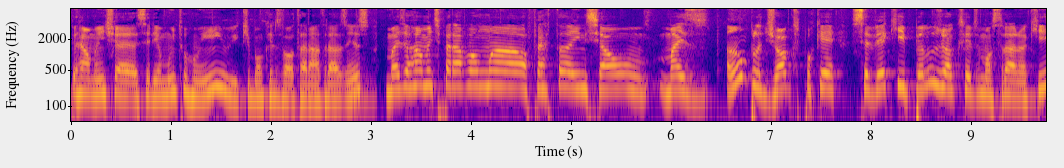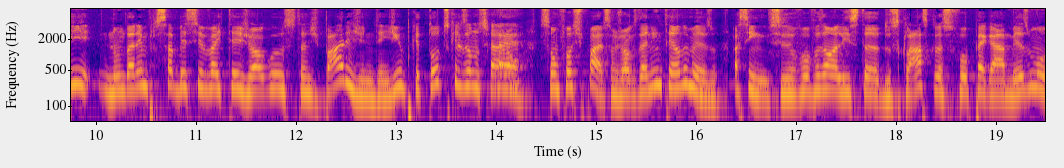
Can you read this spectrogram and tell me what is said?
realmente é- seria muito ruim, e que bom que eles voltaram atrás nisso. Mas eu realmente esperava uma oferta inicial mais ampla de jogos, porque você vê que pelos jogos que eles mostraram aqui, não dá nem pra saber se vai ter jogos third party de Nintendinho, porque todos que eles anunciaram É. são first party, são jogos da Nintendo mesmo. Assim, se eu for fazer uma lista dos clássicos, né, se eu for pegar mesmo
